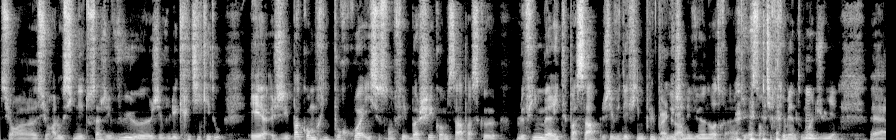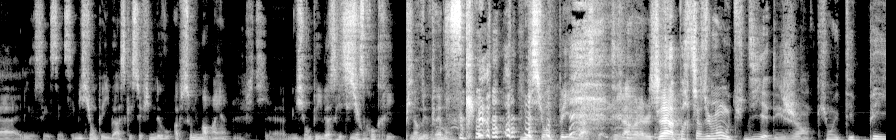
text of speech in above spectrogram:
sur euh, sur Allociné, tout ça. J'ai vu, euh, j'ai vu les critiques et tout. Et j'ai pas compris pourquoi ils se sont fait bâcher comme ça parce que le film mérite pas ça. J'ai vu des films plus pourris, j'en ai vu un autre hein, qui va sortir très bientôt au mois de juillet. C'est, Mission Pays Basque et ce film ne vaut absolument rien. Mission Pays Basque est une escroquerie. Non mais vraiment. Mission Pays Basque. Déjà voilà le Déjà, à partir du moment où tu dis, il y a des gens qui ont été payés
